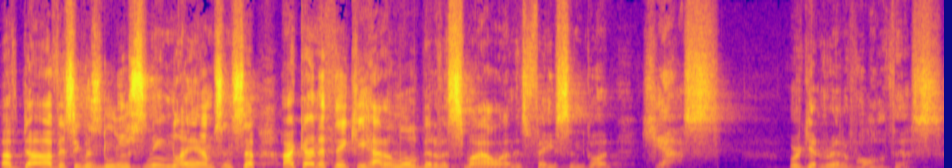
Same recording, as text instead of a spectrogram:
of dove, as he was loosening lambs and stuff, I kind of think he had a little bit of a smile on his face and going, Yes, we're getting rid of all of this.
